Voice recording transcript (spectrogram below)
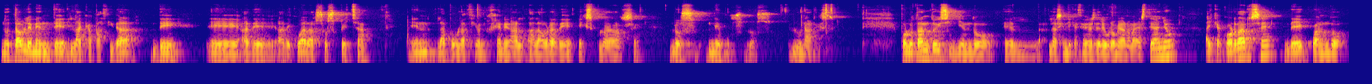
notablemente la capacidad de, eh, adecuada sospecha en la población general a la hora de explorarse los nebus, los lunares. Por lo tanto, y siguiendo las indicaciones del euromelanoma de este año, hay que acordarse de cuando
